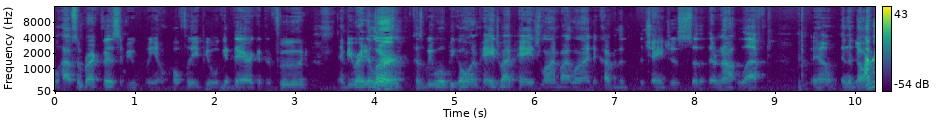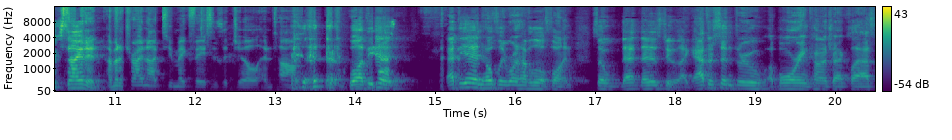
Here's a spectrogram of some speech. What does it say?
we'll have some breakfast. If you, you know, hopefully people get there, get their food, and be ready to learn because we will be going page by page, line by line to cover the, the changes so that they're not left, you know, in the dark. I'm excited. I'm going to try not to make faces at Jill and Tom. well, at the end, at the end, hopefully we're going to have a little fun. So that that is too. Like after sitting through a boring contract class,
